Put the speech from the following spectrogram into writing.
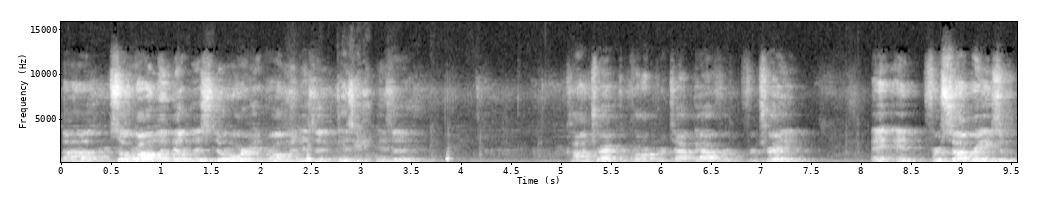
uh, so Roman built this door, and Roman is a is, is a contractor, carpenter type guy for, for trade. And, and for some reason,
